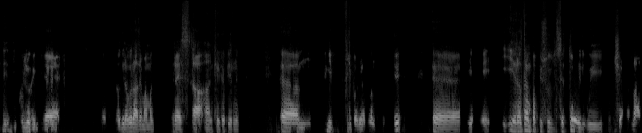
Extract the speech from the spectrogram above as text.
di, di, quello che vi è di lavorare, ma mi interessa anche capirne più. Um, quindi Filippo, eh, in realtà è un po' più sul settore di cui ci ha parlato,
